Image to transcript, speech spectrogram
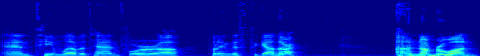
and Team Levitan for uh, putting this together. Number one,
